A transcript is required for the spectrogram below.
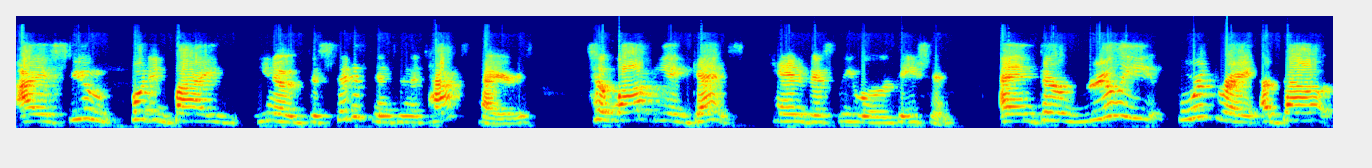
I assume footed by, you know, the citizens and the taxpayers to lobby against cannabis legalization. And they're really forthright about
